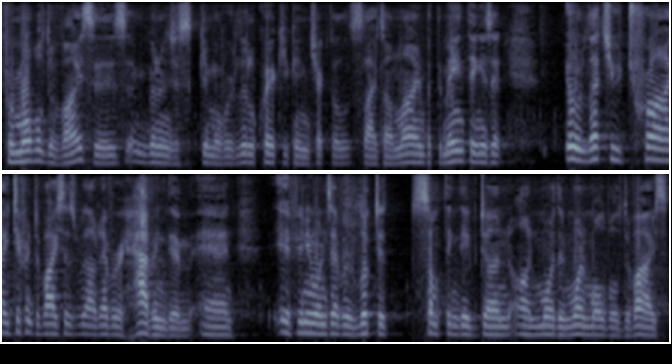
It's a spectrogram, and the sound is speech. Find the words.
For mobile devices, I'm going to just skim over a little quick. You can check the slides online. But the main thing is that it will let you try different devices without ever having them. And if anyone's ever looked at something they've done on more than one mobile device,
